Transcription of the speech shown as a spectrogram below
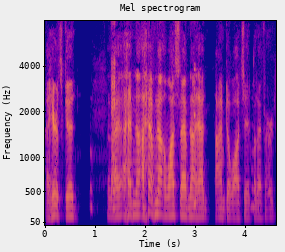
I hear it's good. And I, I have not. I have not watched. I have not had time to watch it, but I've heard.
